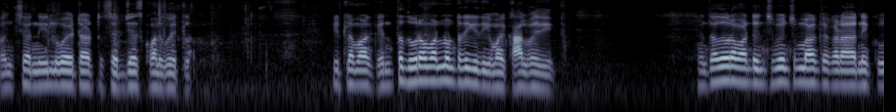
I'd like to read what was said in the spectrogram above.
మంచిగా నీళ్ళు పోయేటట్టు సెట్ చేసుకోవాలి ఇట్లా. ఇట్లా మనకు ఎంత దూరం అని ఉంటుంది ఇది మన కాలువ ఇది. ఎంత దూరం అంటే ఇంచుమించు మనకి అక్కడ నీకు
